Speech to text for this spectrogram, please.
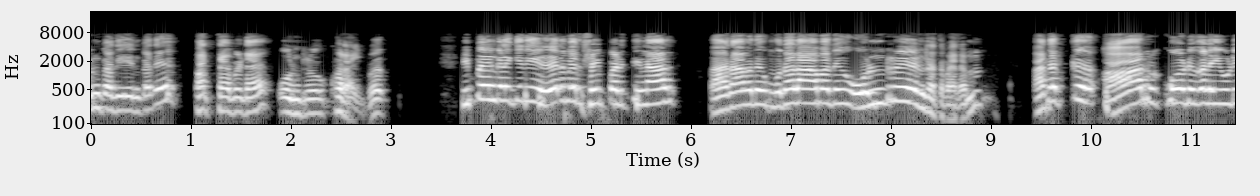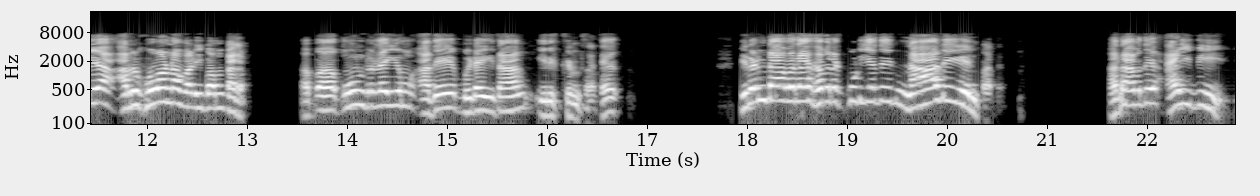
ஒன்பது என்பது பத்தை விட ஒன்று குறைவு. இப்ப எங்களுக்கு இது ஏறுவரிசைப்படுத்தினால் அதாவது முதலாவது ஒன்று என்றது வரும். அதற்கு ஆறு கோடுகளையுடைய அருகோண வடிவம் வரும். அப்ப மூன்றிலையும் அதே விடைதான் இருக்கின்றது. இரண்டாவதாக வரக்கூடியது நாலு என்பது. அதாவது ஐவி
